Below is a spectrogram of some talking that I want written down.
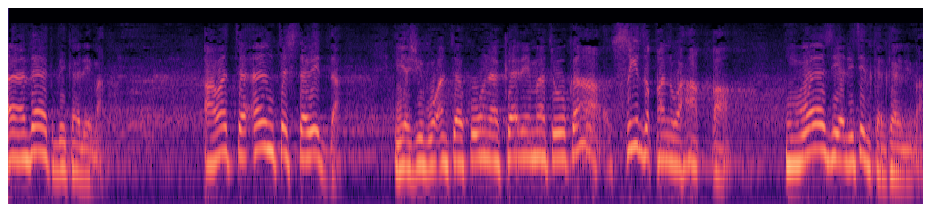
آذاك بكلمة. أردت أن تسترد. يجب أن تكون كلمتك صدقا وحقا موازية لتلك الكلمة.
